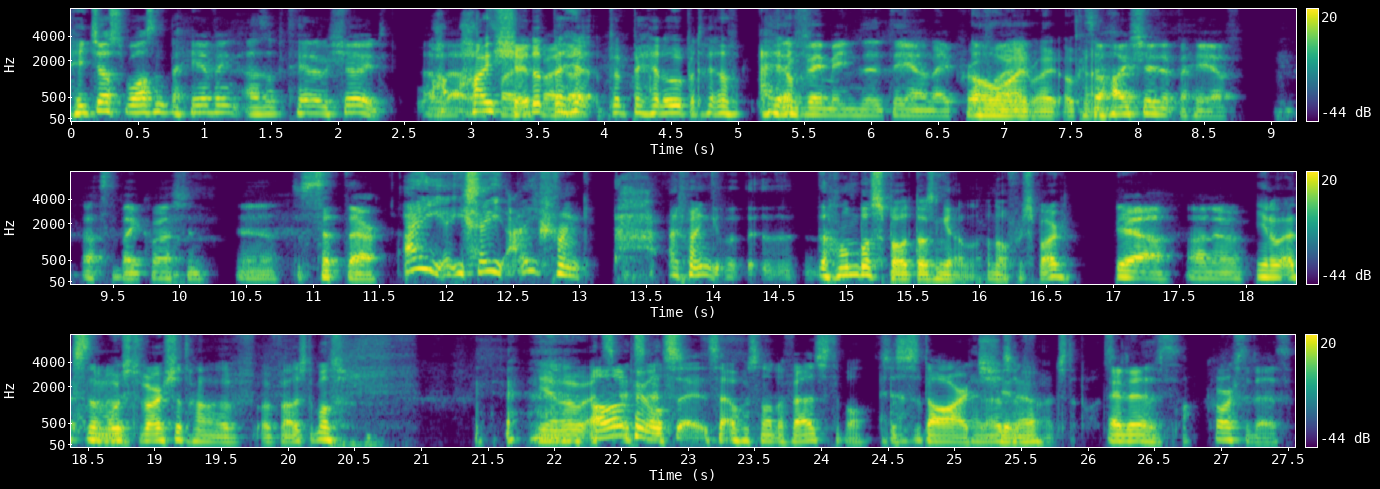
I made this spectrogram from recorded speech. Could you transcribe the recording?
He just wasn't behaving as a potato should. And How, how should they it found out. behave? Behave? Behave? I think they mean the DNA profiling. Oh, right, right. Okay. So how should it behave? That's the big question. Yeah, just sit there. I you see, I think, I think the, the humble spot doesn't get enough respect. Yeah, I know. You know, it's the know. most versatile of, of vegetables. You know, it's, a lot of it's, people it's, say, say, "Oh, it's not a vegetable; it's a starch." it is you a vegetable. It's it a is. vegetable. Of course, it is.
